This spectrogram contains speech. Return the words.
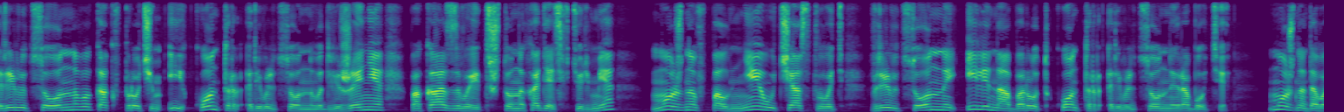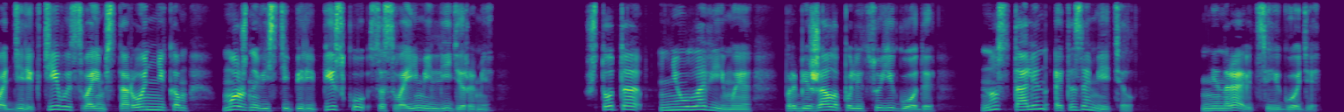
революционного, как, впрочем, и контрреволюционного движения показывает, что, находясь в тюрьме, можно вполне участвовать в революционной или, наоборот, контрреволюционной работе. Можно давать директивы своим сторонникам, можно вести переписку со своими лидерами. Что-то неуловимое пробежало по лицу Егоды, но Сталин это заметил. Не нравится Егоде.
